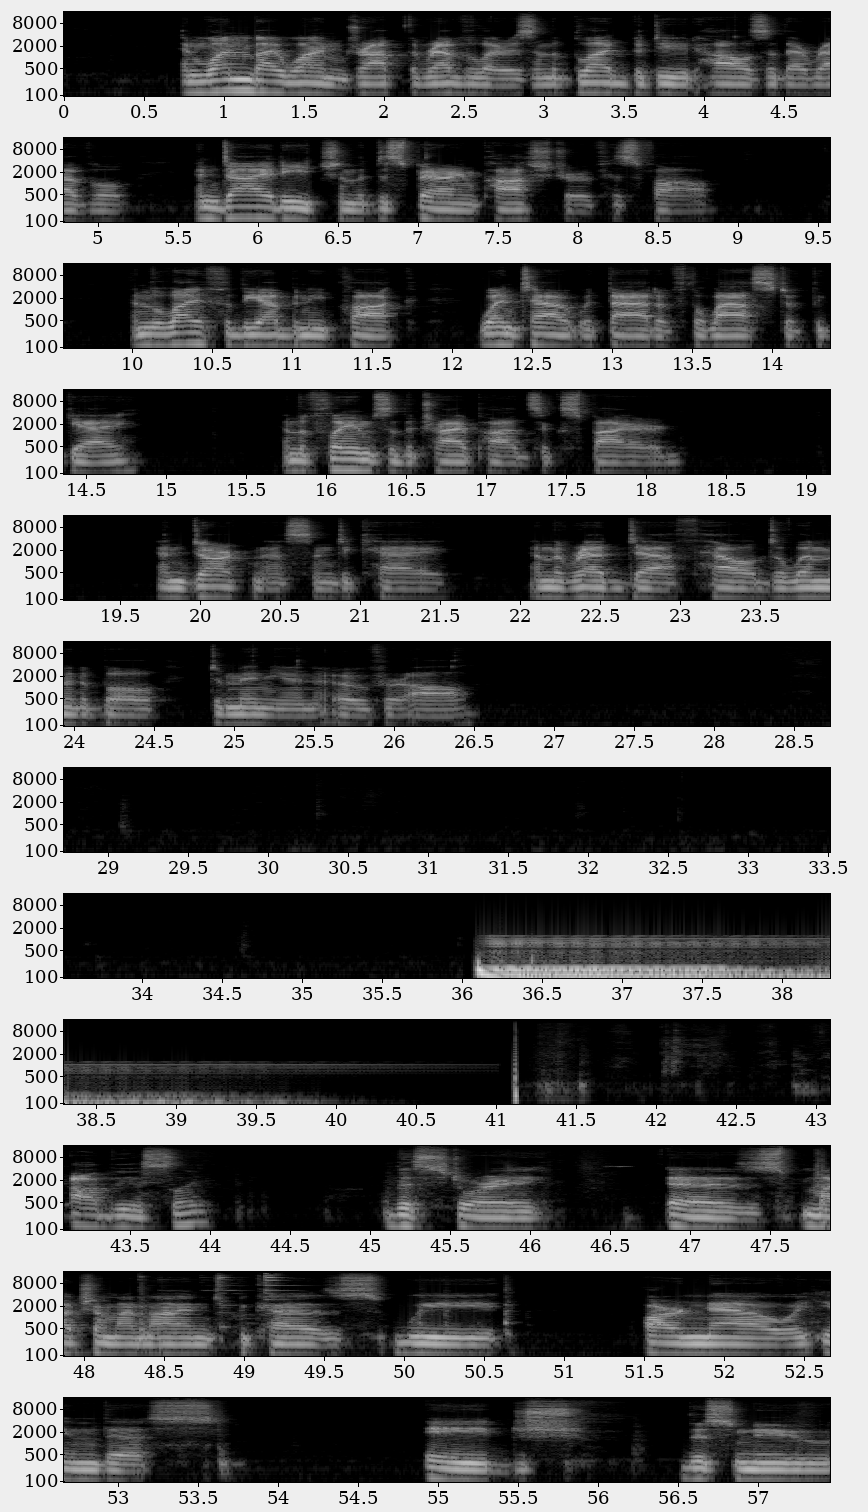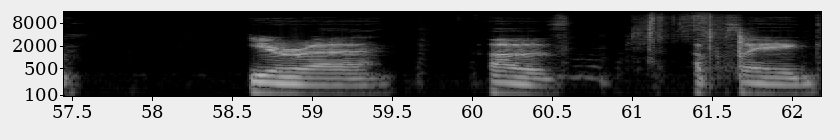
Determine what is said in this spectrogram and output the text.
and one by one dropped the revelers in the blood bedewed halls of their revel, and died each in the despairing posture of his fall. And the life of the ebony clock went out with that of the last of the gay, and the flames of the tripods expired, and darkness and decay and the Red Death held illimitable dominion over all. Obviously, this story is much on my mind because we are now in this age, this new era of a plague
